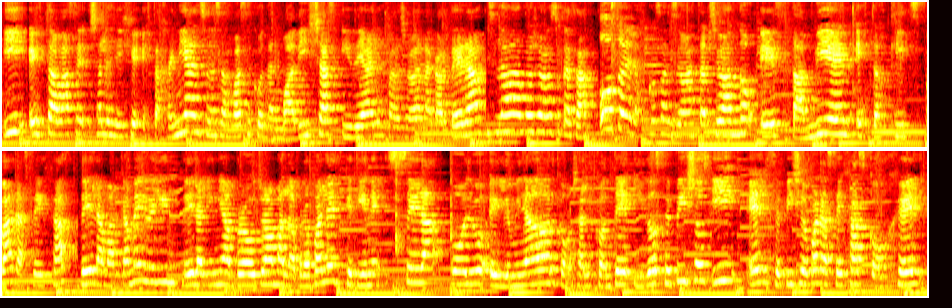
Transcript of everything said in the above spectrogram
Y esta base, ya les dije, está genial. Son esas bases con almohadillas ideales para llevar en la cartera. Y se la van a llevar a su casa. Otra de las cosas que se van a estar llevando es también estos kits para cejas de la marca Maybelline, de la línea Brow Drama, la Pro Palette, que tiene cera, polvo e iluminador, como ya les conté, y dos cepillos. Y el cepillo para cejas con gel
